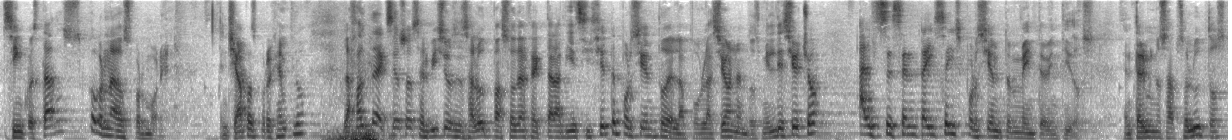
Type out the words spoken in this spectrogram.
Cinco estados gobernados por Morena. En Chiapas, por ejemplo, la falta de acceso a servicios de salud pasó de afectar a 17% de la población en 2018 al 66% en 2022. En términos absolutos,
